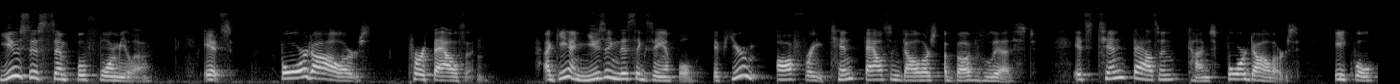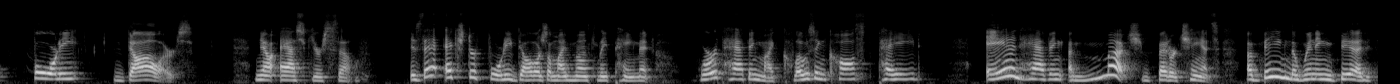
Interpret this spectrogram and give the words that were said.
use this simple formula. It's $4 per thousand. Again, using this example, if you're offering $10,000 above list, it's 10,000 times $4 equal $40. Now ask yourself, is that extra $40 on my monthly payment worth having my closing costs paid and having a much better chance of being the winning bid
